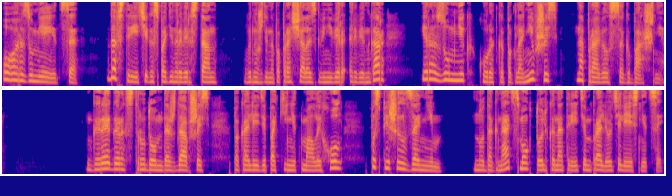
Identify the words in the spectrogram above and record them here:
О, разумеется. До встречи, господин Раверстан, вынужденно попрощалась Гвиневер Эрвенгар, и разумник, коротко поклонившись, направился к башне. Грегор, с трудом дождавшись, пока леди покинет малый холл, поспешил за ним, но догнать смог только на третьем пролете лестницы.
